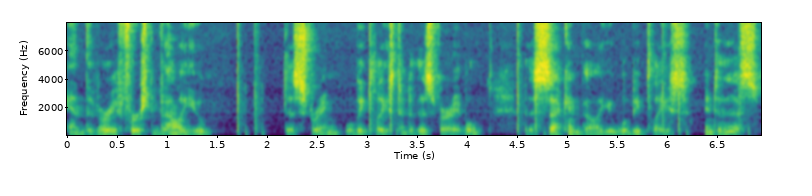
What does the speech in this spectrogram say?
and the very first value, this string, will be placed into this variable. The second value will be placed into this.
